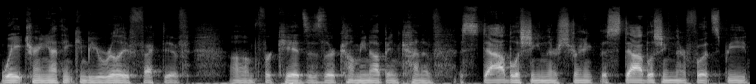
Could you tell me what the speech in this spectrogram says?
weight training, I think can be really effective um, for kids as they're coming up and kind of establishing their strength, establishing their foot speed.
